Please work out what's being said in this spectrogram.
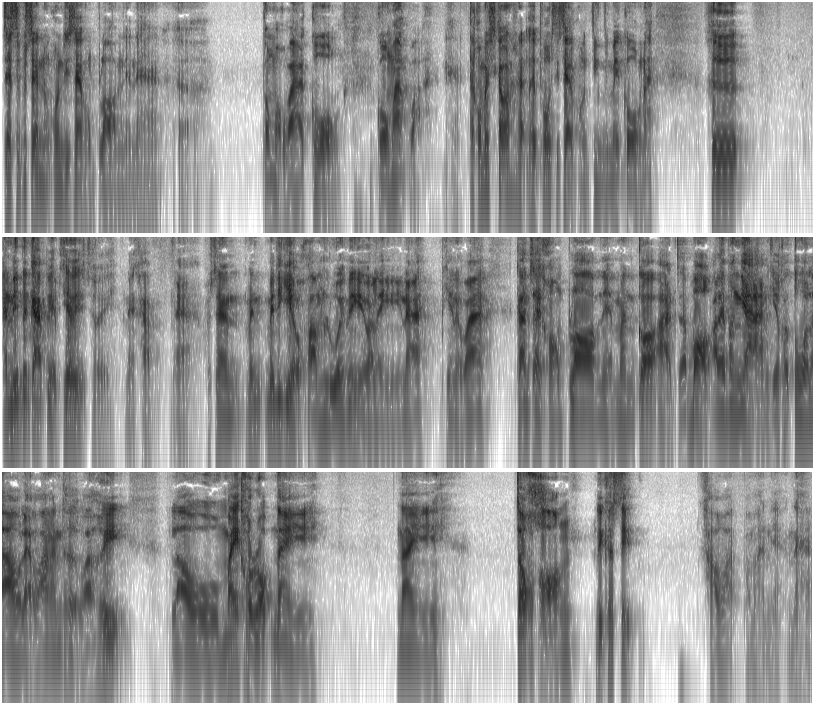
เจ็ดสิบเปอร์เซ็นต์ของคนที่ใส่ของปลอมเนี่ยนะฮะต้องบอกว่าโกงโกงมากกว่านะฮะแต่ก็ไม่ใช่ว่าพวกที่ใส่ของจริงจะไม่โกงนะคืออันนี้เป็นการเปรียบเทียบเฉยๆนะครับอ่าเพราะฉะนั้นไม่ไม่ได้เกี่ยวกับความรวยไม่เกี่ยวกับอะไรอย่างนี้นะเพียงแต่ว่าการใส่ของปลอมเนี่ยมันก็อาจจะบอกอะไรบางอย่างเกี่ยวกับตัวเราแหละว่างั้นเถอะว่าเฮ้ยเราไม่เคารพใน ในเจ้าของลิขสิทธิ์เขาอะประมาณเนี้ยนะฮะ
